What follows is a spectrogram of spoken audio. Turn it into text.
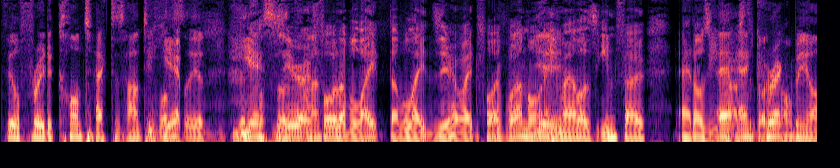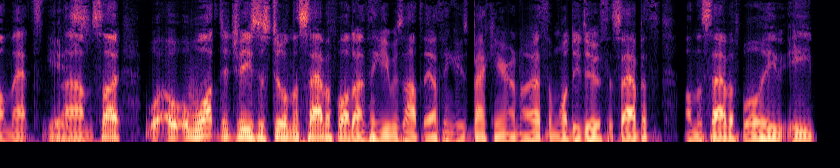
feel free to contact us, Hunty. What's yep. the yes, the four double eight double eight zero eight five one, or Yeah. email us info at and, and correct me on that. Yes. Um, so, w- what did Jesus do on the Sabbath? Well, I don't think he was up there. I think he was back here on earth. And what did he do with the Sabbath on the Sabbath? Well, he he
